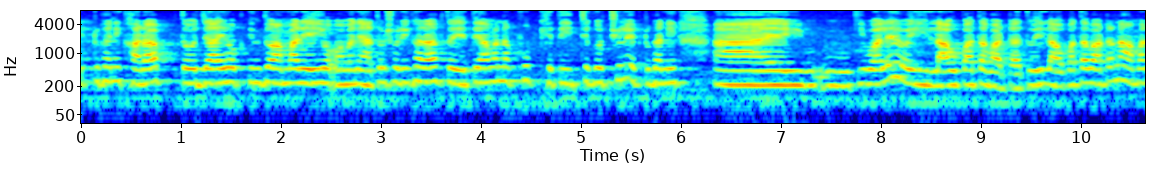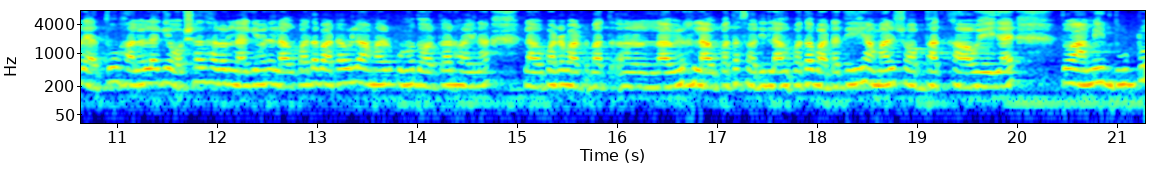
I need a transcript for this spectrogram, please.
একটুখানি খারাপ। তো যাই হোক, কিন্তু আমার এই মানে এত শরীর খারাপ, তো এতে আমার না খুব খেতে ইচ্ছে করছিল একটুখানি কি বলে, ওই লাউ পাতা বাটা। তো এই লাউ পাতা বাটা না আমার এত ভালো লাগে, অসাধারণ লাগে। মানে লাউ পাতা বাটা হলে আমার কোনো দরকার হয় না। লাউ পাতা বাটা লাউ লাউ পাতা সরি লাউ পাতা বাটা দিয়েই আমার সব ভাত খাওয়া হয়ে যায়। তো আমি দুটো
